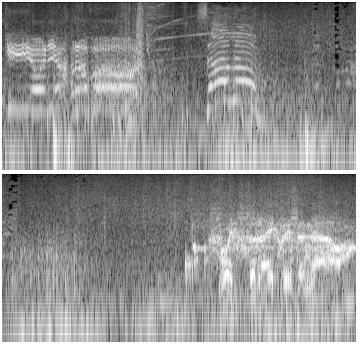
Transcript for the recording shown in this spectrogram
الأمريكيون يهربون! سالم! Switch to night vision now!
